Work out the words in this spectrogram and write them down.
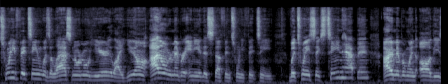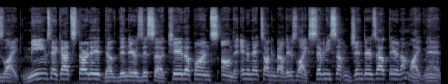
2015 was the last normal year. Like you don't, I don't remember any of this stuff in 2015. But 2016 happened. I remember when all these like memes had got started. Then there's this uh, kid up on um the internet talking about there's like 70 something genders out there, and I'm like, man,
